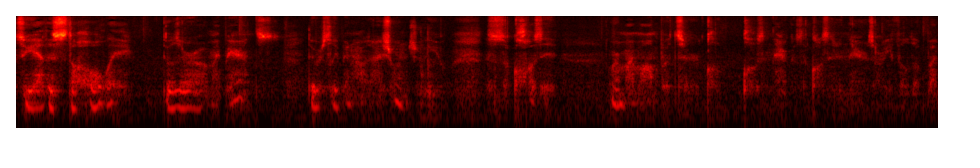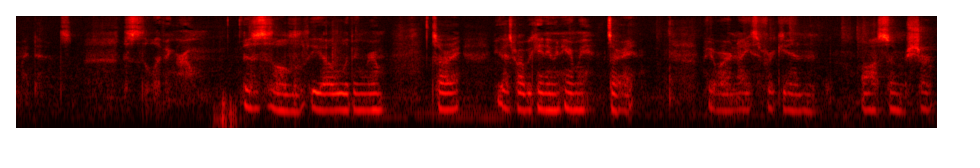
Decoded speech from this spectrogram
So yeah, this is the hallway. Those are uh, my parents. They were sleeping. I just want to show you. This is a closet where my mom puts her cl clothes in there because the closet in there is already filled up by my dad's. This is the living room. This is the, the uh, living room. Sorry, you guys probably can't even hear me. It's alright. We have our nice freaking awesome sharp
